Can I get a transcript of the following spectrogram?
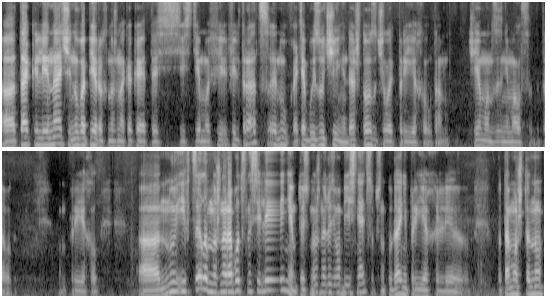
А, так или иначе, ну, во-первых, нужна какая-то система фильтрации, ну, хотя бы изучения, да, что за человек приехал, там, чем он занимался до того, как он приехал. А, ну и в целом нужно работать с населением, то есть нужно людям объяснять, собственно, куда они приехали. Потому что, ну,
